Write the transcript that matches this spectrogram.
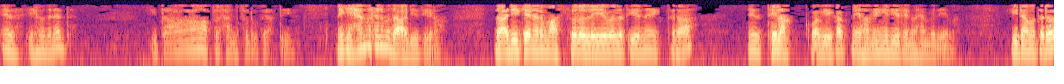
නේද? එහෙමද නැද්ද? ඉතාම අප්‍රසන්න ස්වරූපයක් තියෙන. මේක හැමතැනම දාඩිය තියෙනවා. දාඩිය කියන්නේ අර මස්වල ලේවල තියෙන එක්තරා නේද තෙලක් වගේ එකක් මේ හැමෙන් එළියට එනවා හැම වෙලේම. ඊට අමතරව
